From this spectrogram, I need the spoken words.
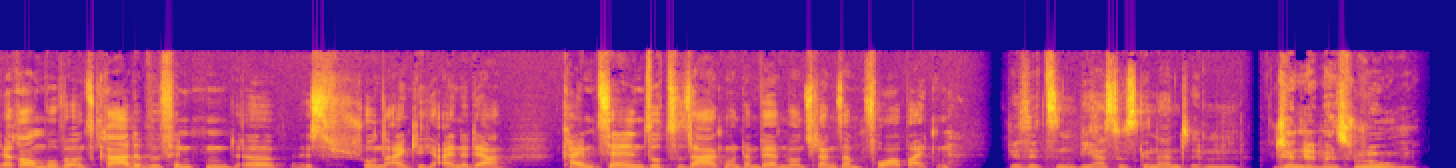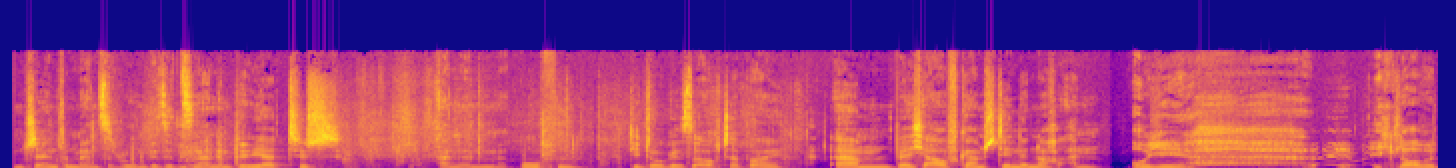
Der Raum, wo wir uns gerade befinden, äh, ist schon eigentlich eine der Keimzellen sozusagen und dann werden wir uns langsam vorarbeiten. Wir sitzen, wie hast du es genannt, im Gentleman's Room. Gentleman's Room. Wir sitzen an einem Billardtisch, an einem Ofen. Die Dogge ist auch dabei. Ähm, welche Aufgaben stehen denn noch an? Oh je. Ich glaube,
